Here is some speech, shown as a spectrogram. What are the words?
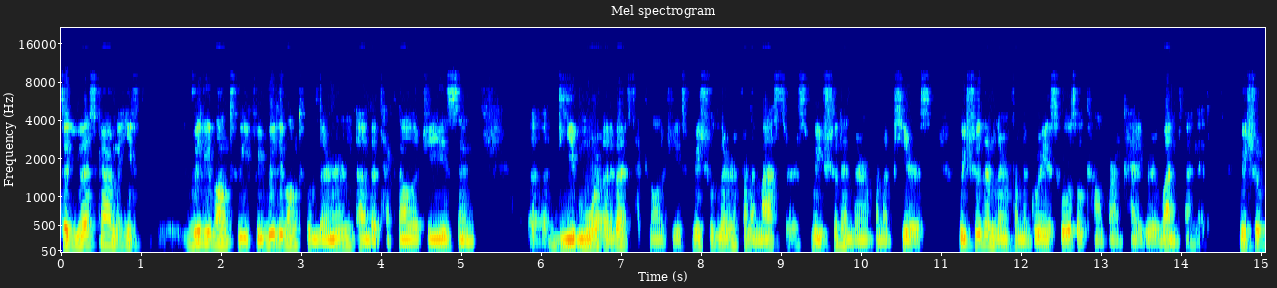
the U.S. government, if really want to, if we really want to learn uh, the technologies and uh, the more advanced technologies, we should learn from the masters. We shouldn't learn from the peers. We shouldn't learn from the greys who also come from category one planet. We should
